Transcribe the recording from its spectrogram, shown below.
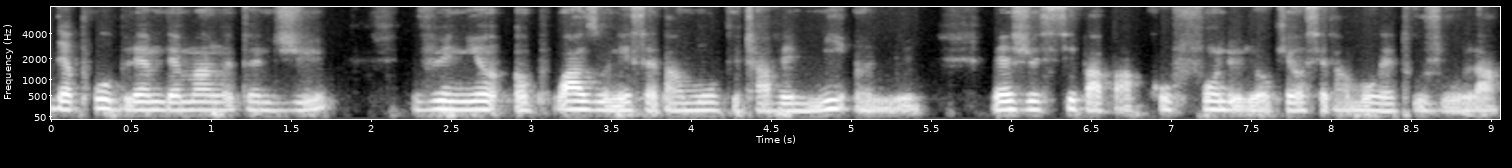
des problèmes, des malentendus venir empoisonner cet amour que tu avais mis en eux. Mais je sais, papa, qu'au fond de leur cœur, cet amour est toujours là.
